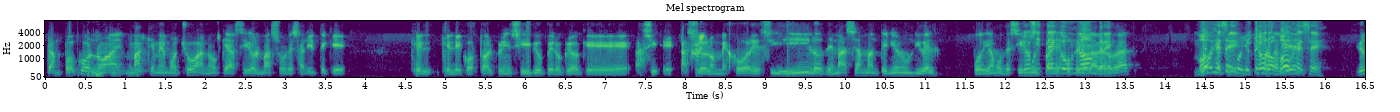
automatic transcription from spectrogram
tampoco no hay más que Memo Ochoa, ¿no? Que ha sido el más sobresaliente que, que, le costó al principio, pero creo que ha, eh, ha sido de los mejores y, los demás se han mantenido en un nivel, podríamos decir, yo muy sí tengo un nombre. Mójese, yo, Yo,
